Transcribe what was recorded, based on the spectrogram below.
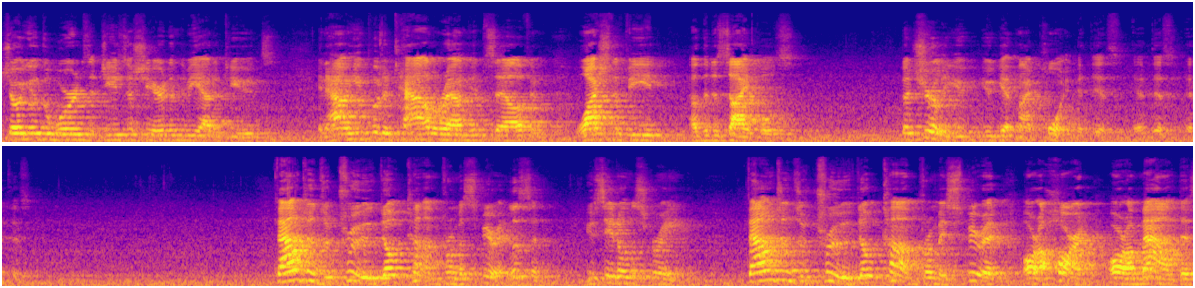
show you the words that Jesus shared in the Beatitudes, and how he put a towel around himself and washed the feet of the disciples. But surely you, you get my point at this, at this, at this. Fountains of truth don't come from a spirit. Listen, you see it on the screen. Fountains of truth don't come from a spirit or a heart or a mouth that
